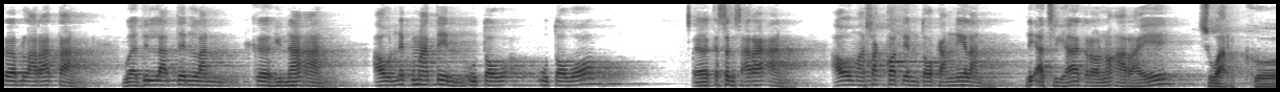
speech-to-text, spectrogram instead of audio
kemelaratan wadillatin lan kehinaan. Au nikmatin utawa utawa e, kesengsaraan. Au masakkotin to kangelan li ajliha krana arahe swarga.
